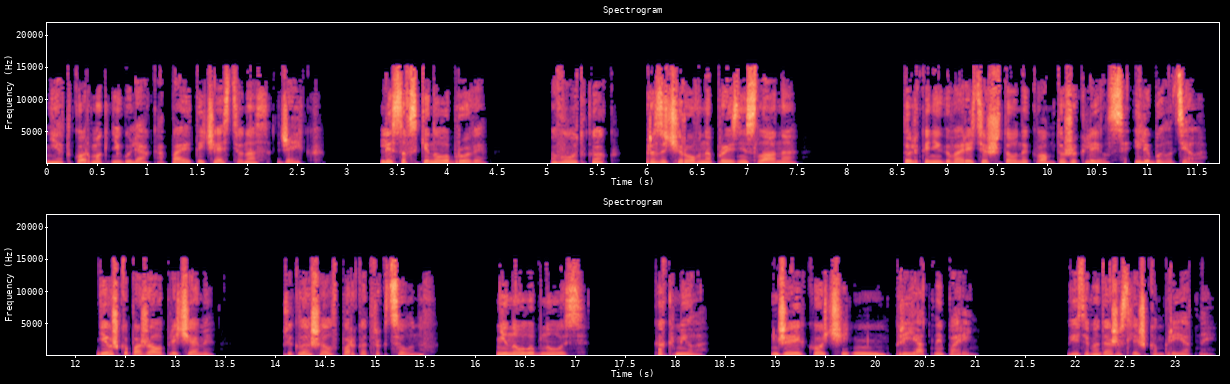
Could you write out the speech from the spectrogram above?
«Нет, Кормак не гуляка. По этой части у нас Джейк». Лиса вскинула брови. «Вот как?» — разочарованно произнесла она. «Только не говорите, что он и к вам тоже клеился. Или было дело?» Девушка пожала плечами. Приглашал в парк аттракционов. Нина улыбнулась. «Как мило. Джейк очень приятный парень. Видимо, даже слишком приятный.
